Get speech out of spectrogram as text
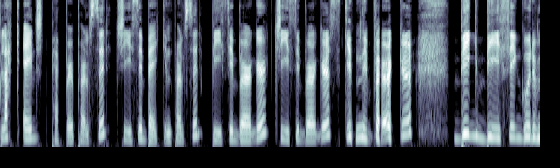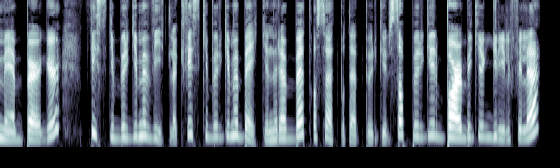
black aged pepper-pølser, cheesy bacon-pølser, beefy burger, cheesy burger, skinny burger, big beefy gourmet-burger, fiskeburger med hvitløk, fiskeburger med bacon, rødbet og søtpotetburger, soppburger, barbecue, grillfilet,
